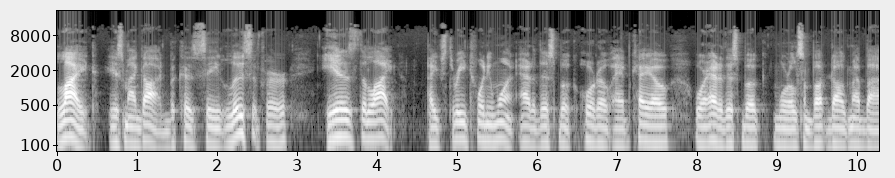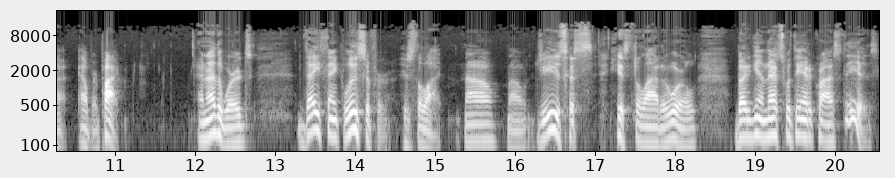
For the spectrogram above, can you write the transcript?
light is my God because see, Lucifer is the light. Page 321 out of this book, Ordo ab chaos or out of this book, Morals and Dogma by Albert Pike. In other words, they think Lucifer is the light. No, no, Jesus is the light of the world. But again, that's what the Antichrist is.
